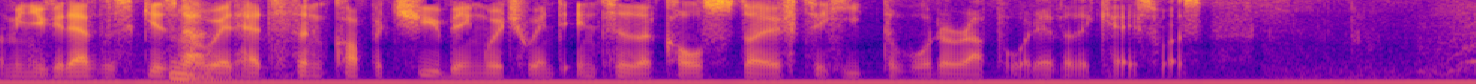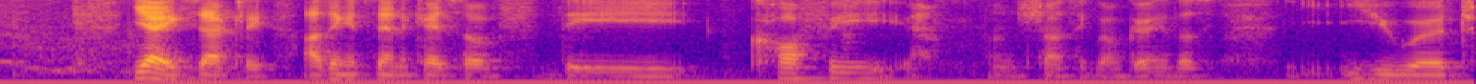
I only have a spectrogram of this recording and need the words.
I mean, you could have this gizmo No. where it had thin copper tubing which went into the coal stove to heat the water up or whatever the case was. Yeah, exactly. I think it's then a case of the coffee. I'm just trying to think where I'm going with this. You would,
